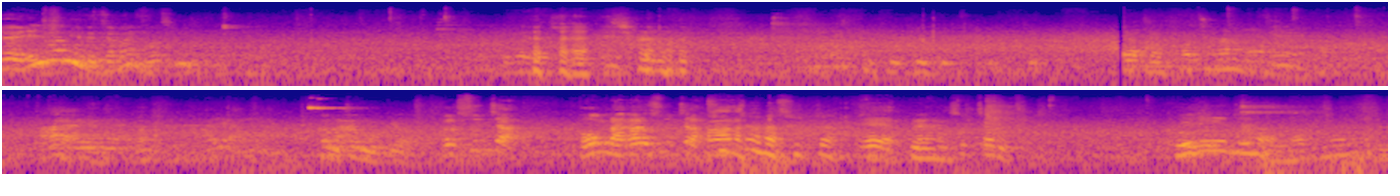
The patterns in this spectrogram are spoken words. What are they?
예, 일반인들 정말 좋습니다. 성점 목표. 그 숫자, 공 나가는 숫자. 숫자나 숫자. 예, 숫자는. 그래도 안 나구나.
